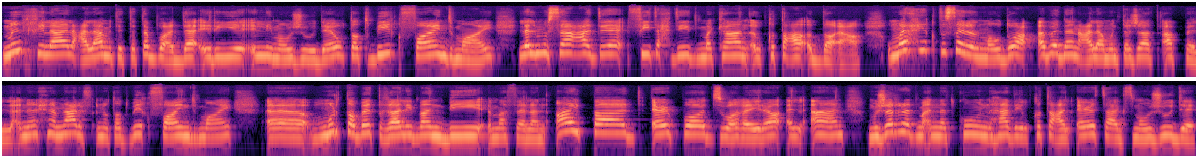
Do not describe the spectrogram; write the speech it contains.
من خلال علامة التتبع الدائرية اللي موجودة وتطبيق Find My للمساعدة في تحديد مكان القطعة الضائعة. وما رح يقتصر الموضوع أبدا على منتجات أبل لأنه نحن بنعرف أنه تطبيق My آه مرتبط غالبا بمثلا iPad AirPods وغيرها. الآن مجرد ما أن تكون هذه القطعة الAirTags موجودة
